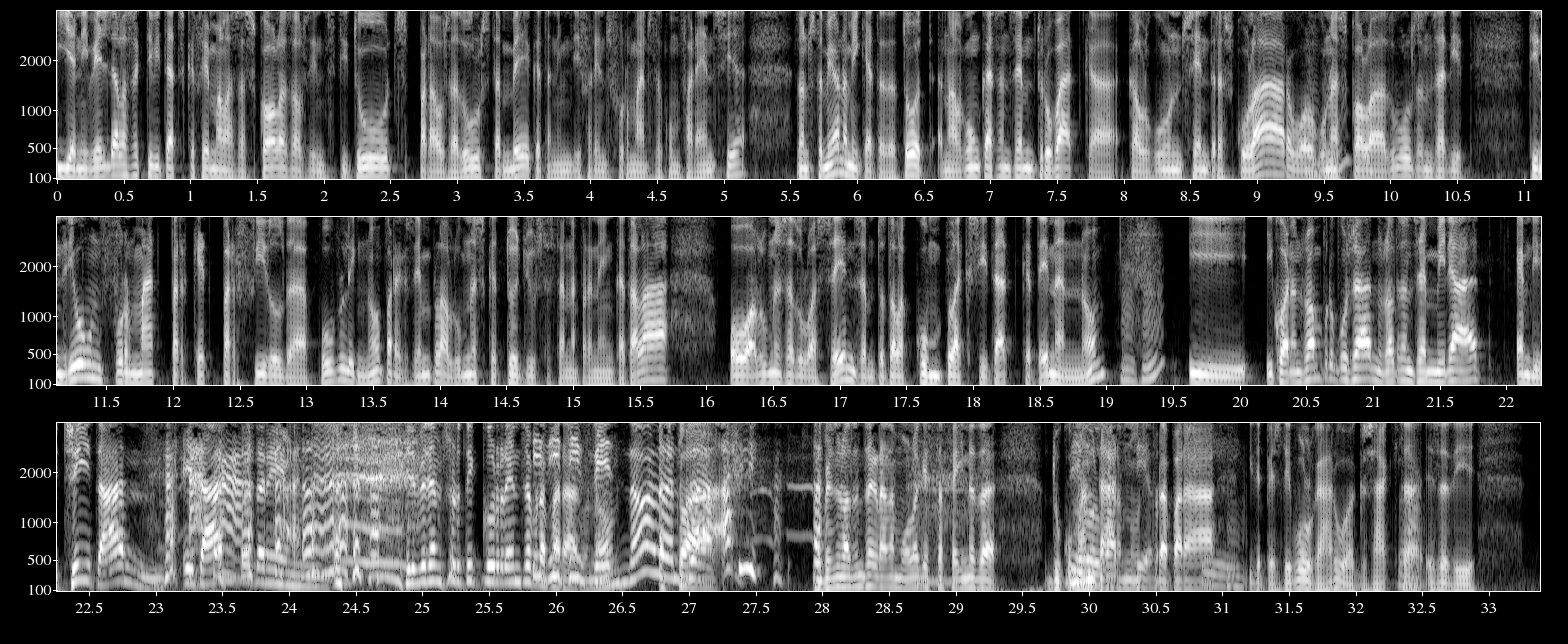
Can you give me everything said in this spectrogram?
i a nivell de les activitats que fem a les escoles, als instituts, per als adults també, que tenim diferents formats de conferència, doncs també hi ha una miqueta de tot. En algun cas ens hem trobat que, que algun centre escolar o alguna escola d'adults ens ha dit tindríeu un format per aquest perfil de públic, no? per exemple, alumnes que tot just estan aprenent català o alumnes adolescents amb tota la complexitat que tenen, no? Uh -huh. I, I quan ens ho han proposat, nosaltres ens hem mirat, hem dit, sí, i tant, i tant que tenim. I després hem sortit corrents a I dit i preparar-ho, fet, no? Doncs, Esclar. ah. Després a nosaltres ens agrada molt aquesta feina de documentar-nos, preparar Sí. i després divulgar-ho, exacte. Clar. És a dir,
